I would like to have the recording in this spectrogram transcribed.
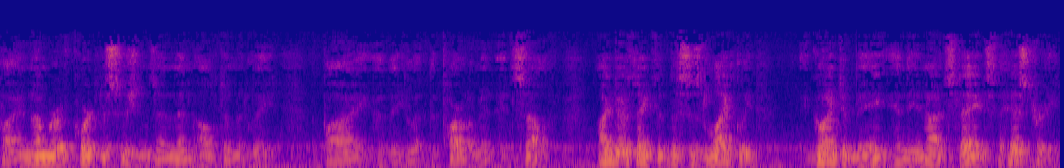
by a number of court decisions and then ultimately by the, the Parliament itself. I do think that this is likely going to be in the United States the history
